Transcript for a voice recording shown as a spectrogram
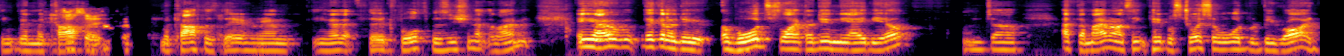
think then It's MacArthur. also MacArthur's there around, you know, that third, fourth position at the moment. And, you know, they're going to do awards like they did in the ABL. And uh, at the moment, I think People's Choice Award would be Ryde.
